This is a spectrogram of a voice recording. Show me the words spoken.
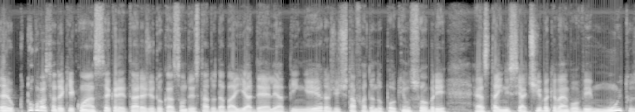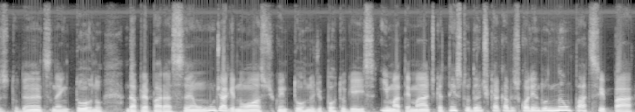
É, eu estou conversando aqui com a secretária de Educação do Estado da Bahia, Adélia Pinheiro. A gente está falando um pouquinho sobre esta iniciativa que vai envolver muitos estudantes né, em torno da preparação, um diagnóstico em torno de português e matemática. Tem estudante que acaba escolhendo não participar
